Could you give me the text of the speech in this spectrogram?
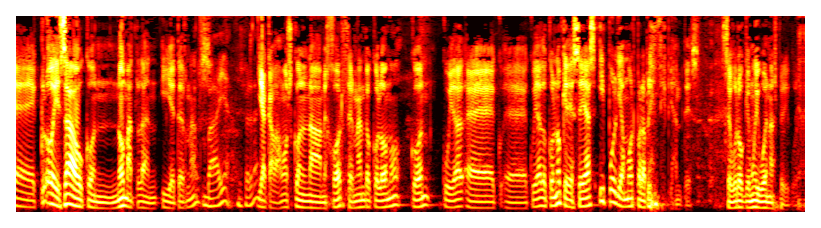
Eh, Chloe Zhao con Nomadland y Eternals. Vaya, es verdad. Y acabamos con la mejor, Fernando Colomo, con cuida- eh, eh, Cuidado con lo que deseas y Poliamor para principiantes. Seguro que muy buenas películas.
